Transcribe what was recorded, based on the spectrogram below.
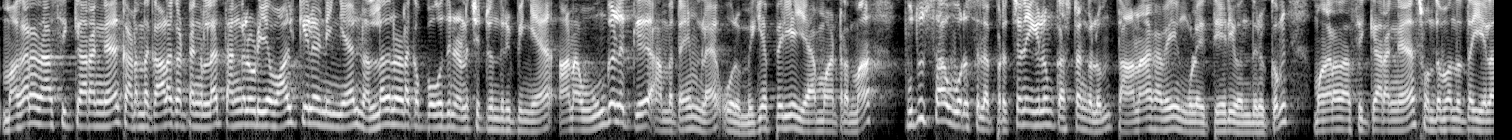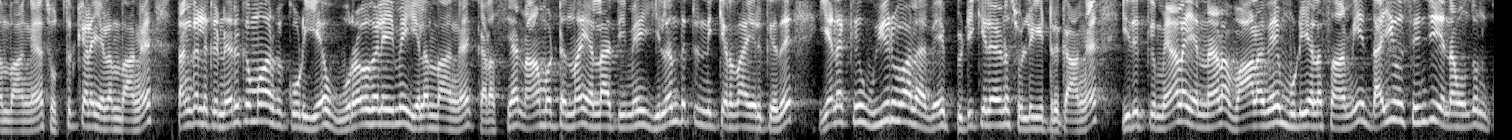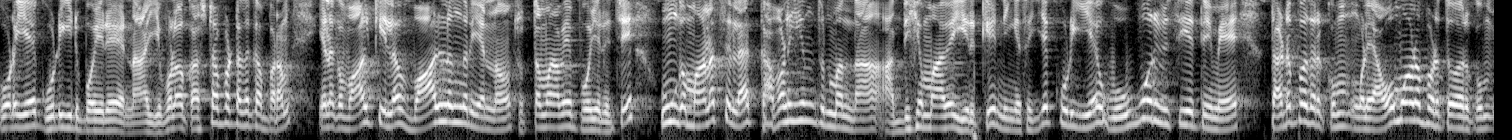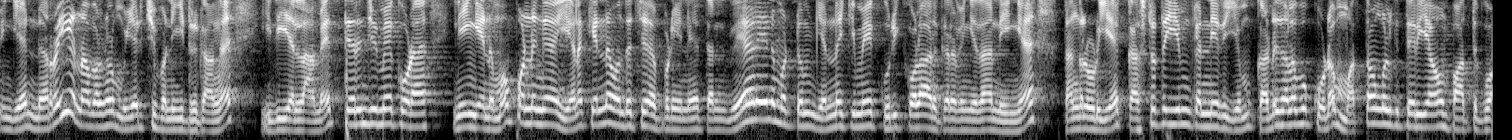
மகர ராசிக்காரங்க கடந்த காலகட்டங்களில் தங்களுடைய வாழ்க்கையில் நீங்கள் நல்லது நடக்க போகுதுன்னு நினச்சிட்டு இருந்திருப்பீங்க. ஆனால் உங்களுக்கு அந்த டைமில் ஒரு மிகப்பெரிய ஏமாற்றம் தான். புதுசாக ஒரு சில பிரச்சனைகளும் கஷ்டங்களும் தானாகவே உங்களை தேடி வந்திருக்கும். மகர ராசிக்காரங்க சொந்த பந்தத்தை இழந்தாங்க சொத்துக்களை இழந்தாங்க தங்களுக்கு நெருக்கமாக இருக்கக்கூடிய உறவுகளையுமே இழந்தாங்க. கடைசியாக நான் மட்டும்தான் எல்லாத்தையுமே இழந்துட்டு நிற்கிறதா இருக்குது. எனக்கு உயிர் வாழவே பிடிக்கலன்னு சொல்லிக்கிட்டு இருக்காங்க. இதுக்கு மேலே என்னால் வாழவே முடியலை சாமி. தயவு செஞ்சு என்னை வந்து கூடயே கூட்டிக்கிட்டு போயிரு. நான் இவ்வளோ கஷ்டப்பட்டதுக்கு அப்புறம் எனக்கு வாழ்க்கையில் வாழுங்கிற எண்ணம் சுத்தமாகவே போயிருச்சு. உங்கள் மனசில் கவலையும் துன்பம் தான் அதிகமாகவே இருக்குது நீங்கள் செய்யக்கூடிய ஒவ்வொரு விஷயத்தையுமே தடுப்பதற்கும் உங்களை அவமானப்படுத்துவதற்கும் இங்கே நிறைய நபர்கள் முயற்சி பண்ணிக்கிட்டு இருக்காங்க. இது எல்லாமே தெரிஞ்சுமே கூட நீங்கள் என்னமோ பண்ணுங்க. எனக்கு என்ன வந்துச்சு அப்படின்னு தன் வேலையில் மட்டும் என்றைக்குமே குறிக்கோளாக இருக்கிறவங்க தான் நீங்கள் தங்களுடைய கஷ்டத்தையும் கண்ணீரையும் கடுகளவு கூட மற்றவங்களுக்கு தெரியாமல் பார்த்துக்குவாங்க.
